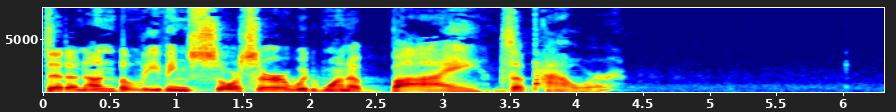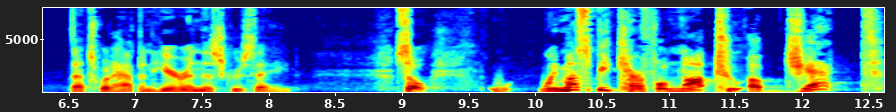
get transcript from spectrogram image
that an unbelieving sorcerer would want to buy the power? That's what happened here in this crusade. So we must be careful not to object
